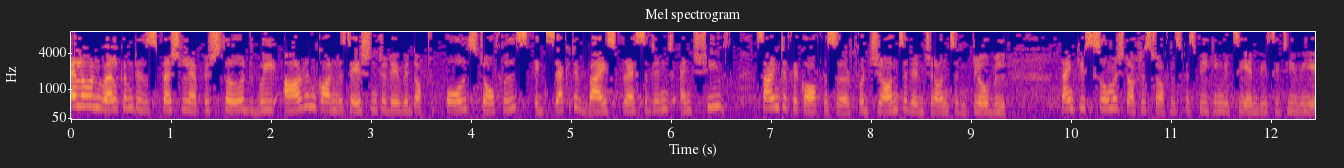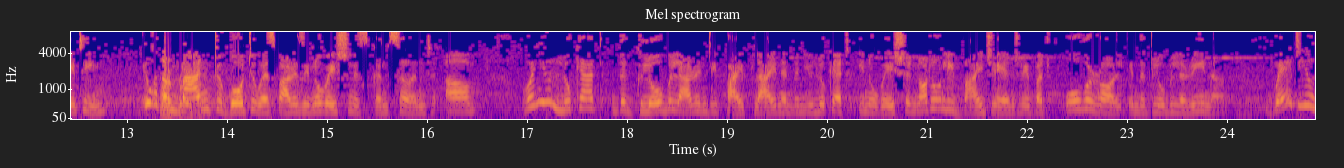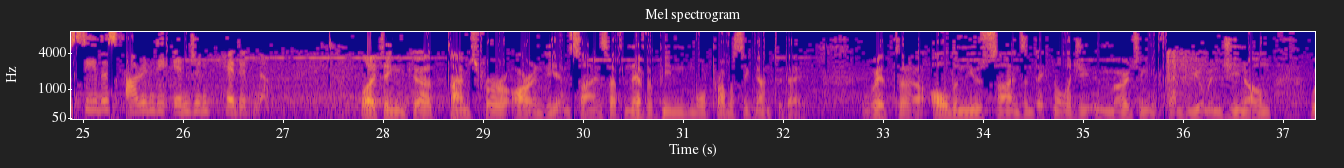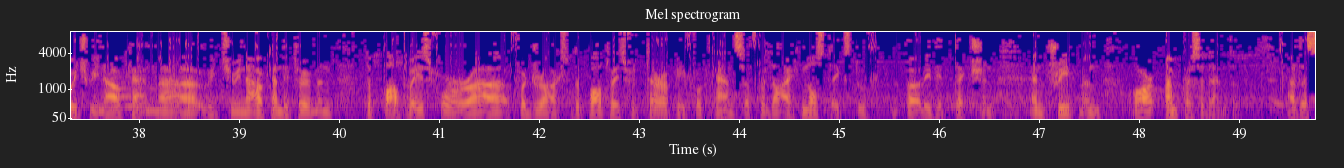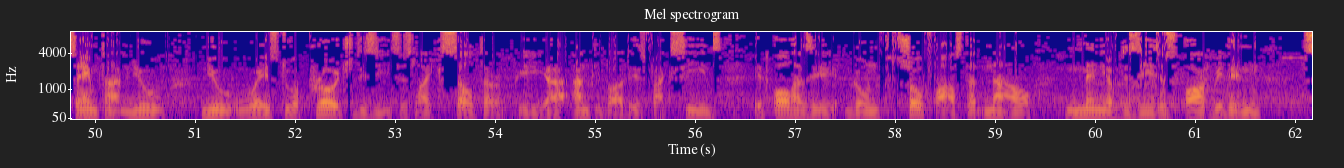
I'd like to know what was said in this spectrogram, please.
Hello and welcome to the special episode. We are in conversation today with Dr. Paul Stoffels, Executive Vice President and Chief Scientific Officer for Johnson & Johnson Global. Thank you so much, Dr. Stoffels, for speaking with CNBC TV 18. You are the man to go to as far as innovation is concerned. Um, when you look at the global R&D pipeline and when you look at innovation, not only by J&J but overall in the global arena, where do you see this R&D engine headed now? Well, I think uh, times for R&D and science have never been more promising than today. With uh, all the new science and technology emerging from the human genome, which we now can, uh, which we now can determine the pathways for, uh, for drugs, the pathways for therapy, for cancer, for diagnostics, to early detection and treatment are unprecedented. At the same time, new new ways to approach diseases like cell therapy, uh, antibodies, vaccines. It all has gone so fast that now many of diseases are within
